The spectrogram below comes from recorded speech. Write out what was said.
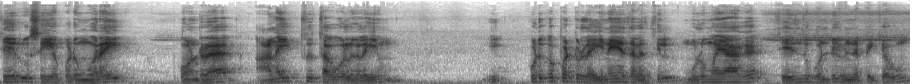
தேர்வு செய்யப்படும் முறை போன்ற அனைத்து தகவல்களையும் கொடுக்கப்பட்டுள்ள இணையதளத்தில் முழுமையாக தெரிந்து கொண்டு விண்ணப்பிக்கவும்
